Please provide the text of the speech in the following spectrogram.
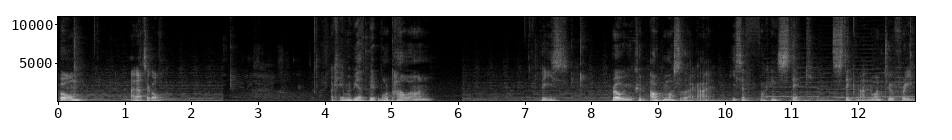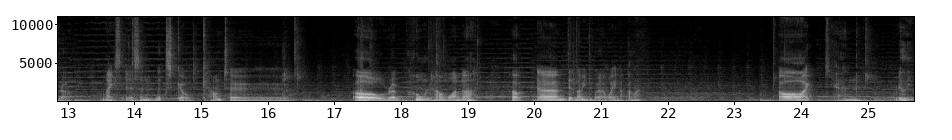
boom, and that's a goal. Okay, maybe a bit more power on. Please. Bro, you can out-muscle that guy. He's a fucking stick. Stick man, one, two, three, bro. Nice, Edison. Let's go. Counter. Oh, Rabona wanna. Oh, um, did not mean to go that way, not gonna lie. Oh, again. Really?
